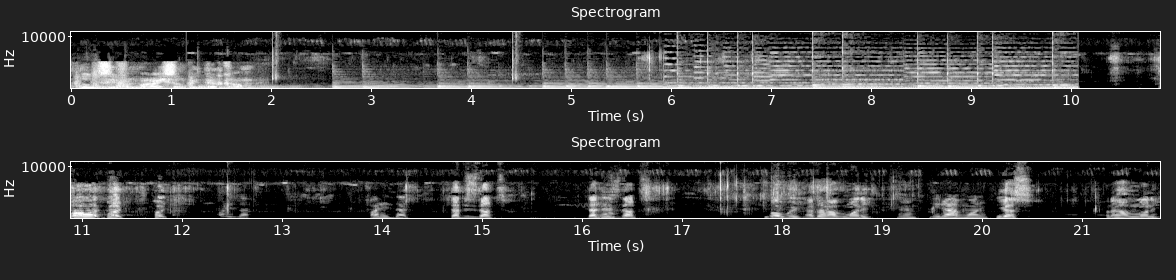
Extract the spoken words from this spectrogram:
Exclusive from MySongbit.com. Wait, wait, wait. What is that? What is that? That is that. That is Huh? that. Go away. I don't have money. Huh? You don't have money, Yes. I don't have money.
